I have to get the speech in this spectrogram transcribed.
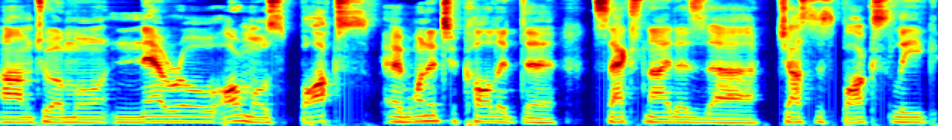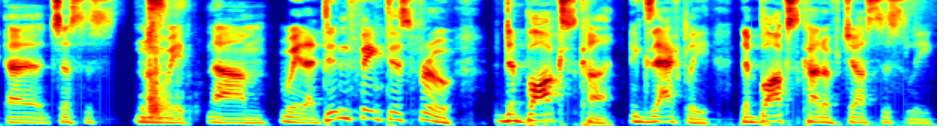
um, to a more narrow, almost box. I wanted to call it the Zack Snyder's uh, Justice Box League. Uh, Justice. No, wait. Um, wait. I didn't think this through. The box cut. Exactly. The box cut of Justice League.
